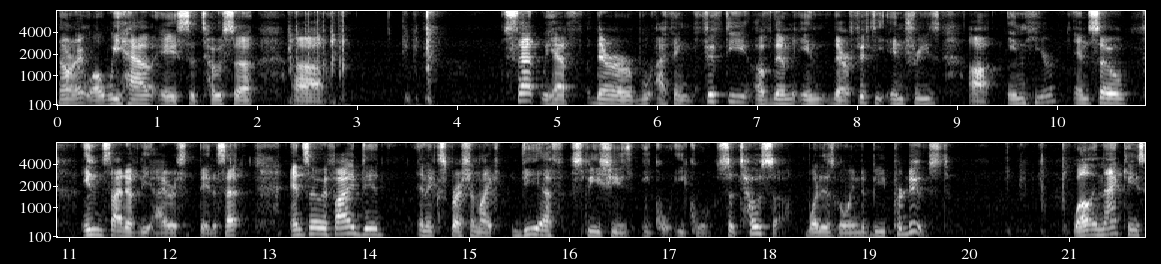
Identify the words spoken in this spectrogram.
All right, well, we have a setosa uh, set. We have, there are, I think, 50 of them in, there are 50 entries uh, in here. And so inside of the iris data set. And so if I did an expression like df species equal equal setosa, what is going to be produced? Well, in that case,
